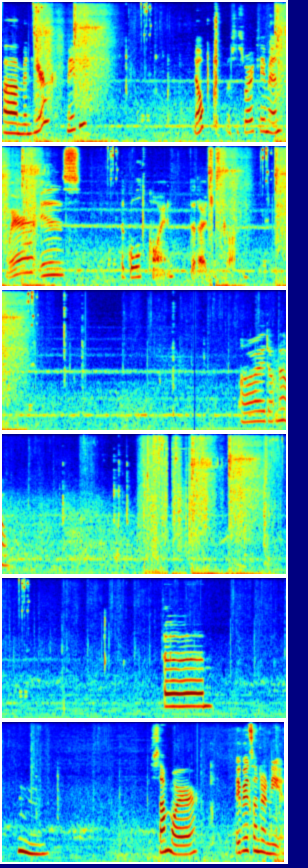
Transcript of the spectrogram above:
Um, in here? Maybe? Nope. This is where I came in. Where is the gold coin that I just got? I don't know. Um. Hmm. Somewhere. Maybe it's underneath.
